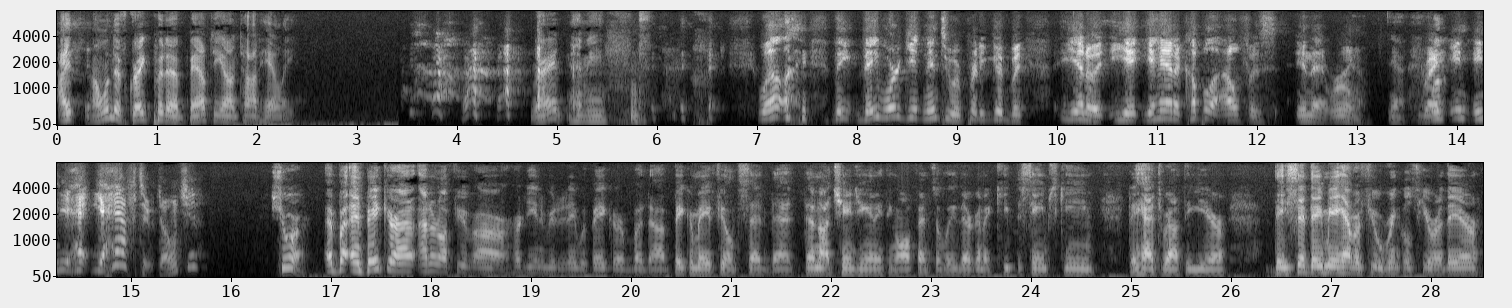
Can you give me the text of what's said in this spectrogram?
I I wonder if Gregg put a bounty on Todd Haley. right? I mean, well, they they were getting into it pretty good, but you know, you, you had a couple of alphas in that room. Yeah. Right. Well, and, and you ha- you have to, don't you? Sure, uh, but and Baker, I, I don't know if you've uh, heard the interview today with Baker, but uh, Baker Mayfield said that they're not changing anything offensively. They're going to keep the same scheme they had throughout the year. They said they may have a few wrinkles here or there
